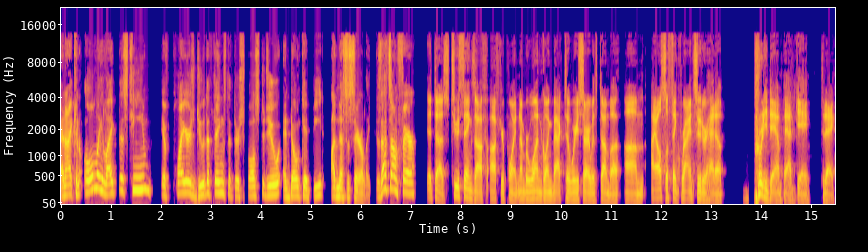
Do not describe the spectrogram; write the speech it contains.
And I can only like this team if players do the things that they're supposed to do and don't get beat unnecessarily. Does that sound fair? It does. Two things off off your point. Number one, going back to where you started with Dumba. Um, I also think Ryan Suter had a pretty damn bad game today.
